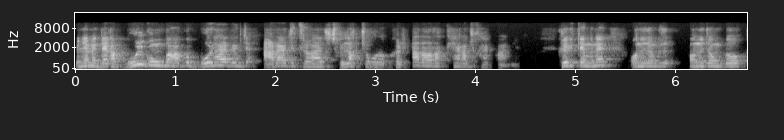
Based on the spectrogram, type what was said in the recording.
왜냐면 내가 뭘 공부하고 뭘 해야 되는지 알아야지 들어가야지 전략적으로 그걸 따라락 해가지고 갈 거 아니에요. 그렇기 때문에 어느 정도 어느 정도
